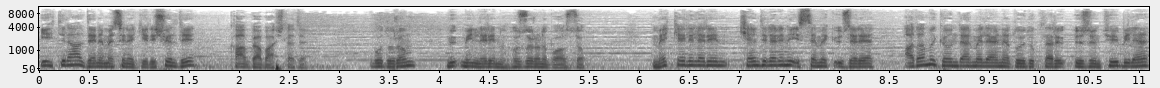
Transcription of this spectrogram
ihtilal denemesine girişildi, kavga başladı. Bu durum müminlerin huzurunu bozdu. Mekkelilerin kendilerini istemek üzere adamı göndermelerine duydukları üzüntüyü bile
